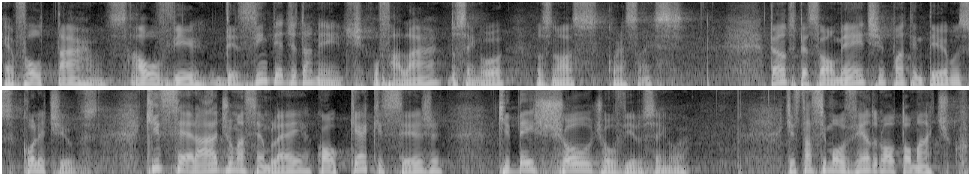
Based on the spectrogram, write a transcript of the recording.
é voltarmos a ouvir desimpedidamente o falar do Senhor nos nossos corações, tanto pessoalmente quanto em termos coletivos. Que será de uma assembleia, qualquer que seja, que deixou de ouvir o Senhor, que está se movendo no automático,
